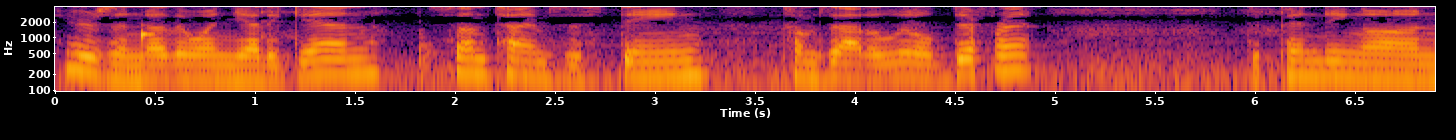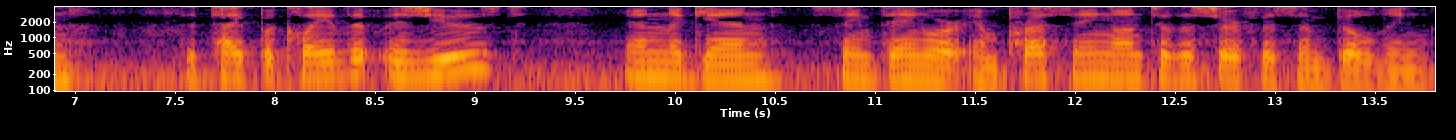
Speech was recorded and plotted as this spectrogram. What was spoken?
Here's another one yet again. Sometimes the stain comes out a little different depending on the type of clay that was used. And again, same thing, we're impressing onto the surface and building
